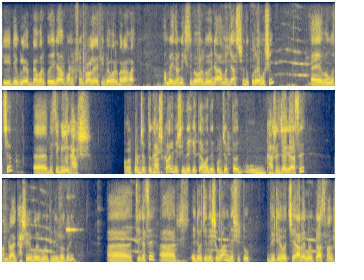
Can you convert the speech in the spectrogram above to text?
টিট এগুলো ব্যবহার করি না। অনেক সময় ব্রয়লারের ফিড ব্যবহার করা হয়। আমরা এই ধরনের কিছু ব্যবহার করি না। আমরা জাস্ট শুধু কুড়া বসি এবং হচ্ছে বেসিক্যালি ঘাস। আমরা পর্যাপ্ত ঘাস খাওয়াই, মেশিন দেখে আমাদের পর্যাপ্ত ঘাসের জায়গা আছে। আমরা ঘাসের উপরে মূলত নির্ভর করি। ঠিক আছে? আর এটা হচ্ছে দেশি ওয়ান দেশি টু দুইটাই হচ্ছে আড়াই মন প্লাস মাংস,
